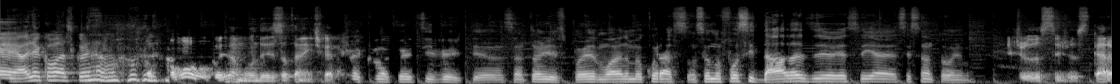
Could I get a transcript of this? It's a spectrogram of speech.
É, olha como as coisas mudam. Como coisa muda, exatamente, cara. Olha como a coisa se inverteu. San Antonio Spurs mora no meu coração. Se eu não fosse Dallas, eu ia ser, ia ser San Antonio. Mano. Justo, justo. Cara,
